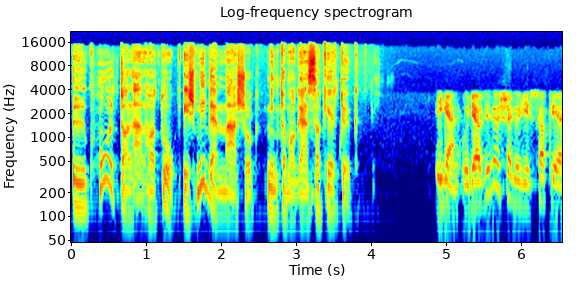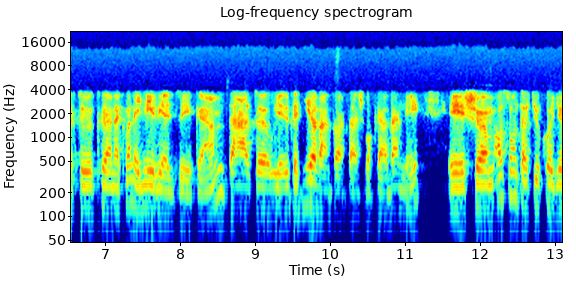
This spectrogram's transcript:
Ők hol találhatók, és miben mások, mint a magánszakértők? Igen, ugye az igazságügyi szakértőknek van egy névjegyzékem, tehát ugye őket nyilvántartásba kell venni, és azt mondhatjuk, hogy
